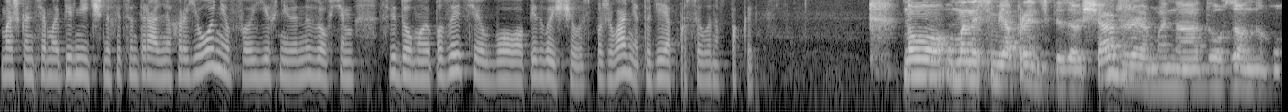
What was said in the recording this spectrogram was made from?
мешканцями північних і центральних регіонів е, їхньою не зовсім свідомою позицією, бо підвищили споживання, тоді як просили навпаки. Ну, у мене сім'я, в принципі, заощаджує. Ми на двохзонному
